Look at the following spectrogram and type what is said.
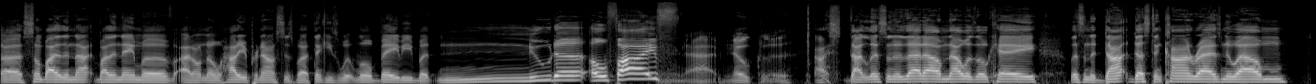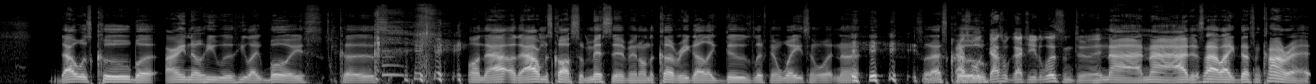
Uh, somebody the not by the name of I don't know how do you pronounce this, but I think he's with Lil Baby, but Nuda 05. I have no clue. I, I listened to that album. That was okay. Listen to Don, Dustin Conrad's new album. That was cool, but I know he was he like boys because on the the album is called Submissive, and on the cover he got like dudes lifting weights and whatnot. So that's cool. That's what that's what got you to listen to it. Nah, nah. I just I like Dustin Conrad.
